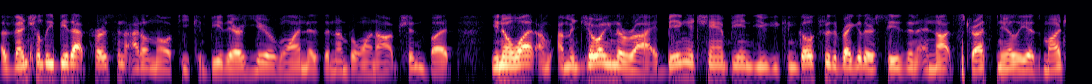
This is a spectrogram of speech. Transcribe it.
eventually be that person. I don't know if he can be there year one as the number one option, but you know what? I'm I'm enjoying the ride. Being a champion, you you can go through the regular season and not stress nearly as much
